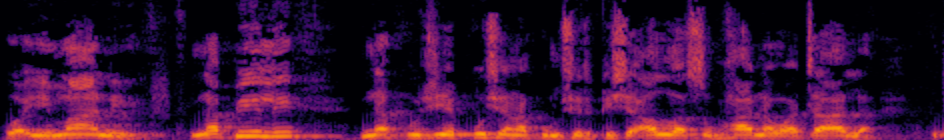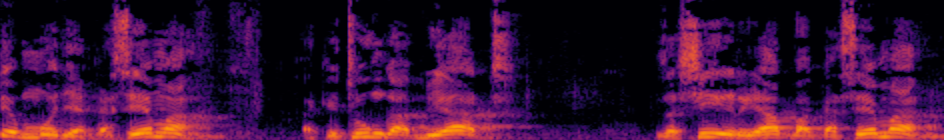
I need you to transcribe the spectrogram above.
Kwa imani. Na pili na kujiepusha na kumshirikisha Allah subhana wa ta'ala. Ndio mmoja akasema akitunga biat za shiri hapa akasema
